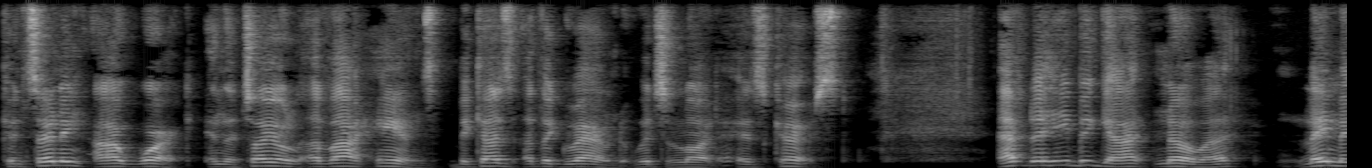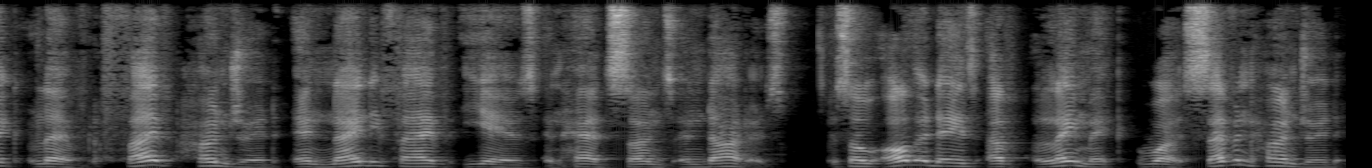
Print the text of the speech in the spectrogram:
concerning our work and the toil of our hands, because of the ground which the Lord has cursed. After he begot Noah, Lamech lived five hundred and ninety five years and had sons and daughters. So all the days of Lamech were seven hundred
